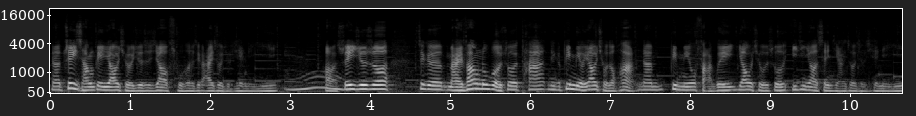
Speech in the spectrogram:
那最常被要求就是要符合这个 ISO 九千零一。啊，所以就是说。这个买方如果说他那个并没有要求的话，那并没有法规要求说一定要申请 ISO 九千零一。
